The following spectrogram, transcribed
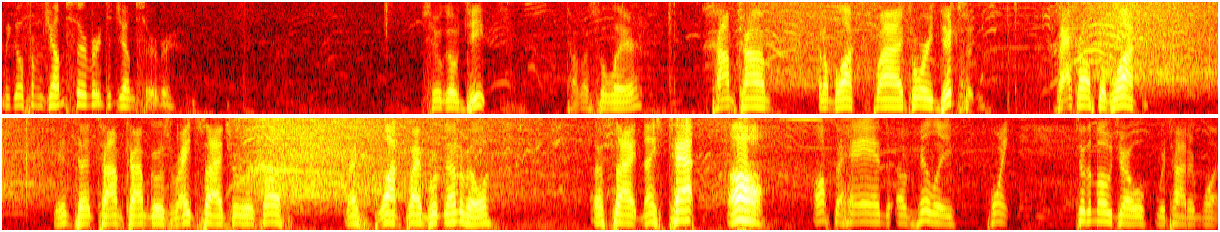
We go from jump server to jump server. She'll go deep. Thomas Ailara. Tom Com and a block by Tori Dixon. Back off the block. Inside Tomkom goes right side, shoulder across. Nice block by Brooke Nuneviller. Left side, nice tap. Oh, off the hand of Hilley. Point to the Mojo. We're tied at one.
